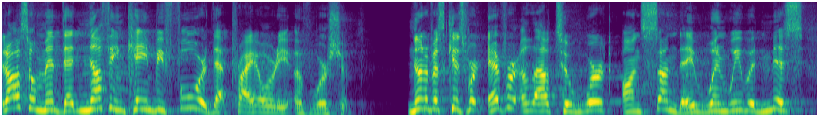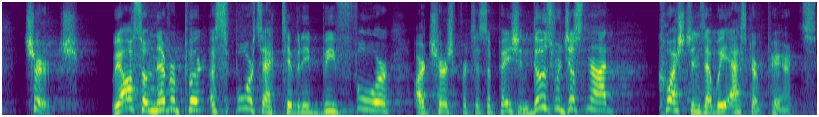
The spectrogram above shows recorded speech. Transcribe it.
It also meant that nothing came before that priority of worship. None of us kids were ever allowed to work on Sunday when we would miss church. We also never put a sports activity before our church participation. Those were just not questions that we ask our parents.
